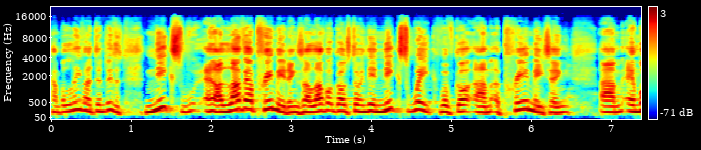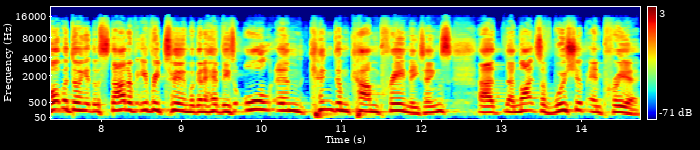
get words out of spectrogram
Can't believe I didn't do this. Next, and I love our prayer meetings. I love what God's doing there. Next week, we've got um, a prayer meeting um, and what we're doing at the start of every term, we're going to have these all in kingdom come prayer meetings, uh, the nights of worship and prayer.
